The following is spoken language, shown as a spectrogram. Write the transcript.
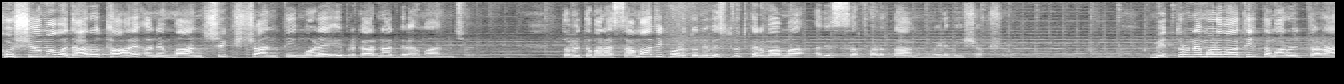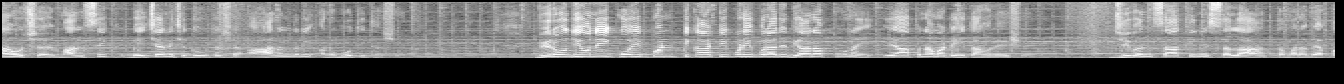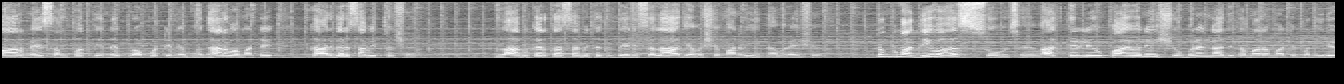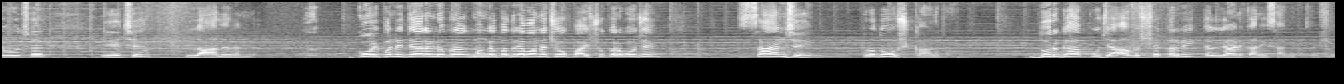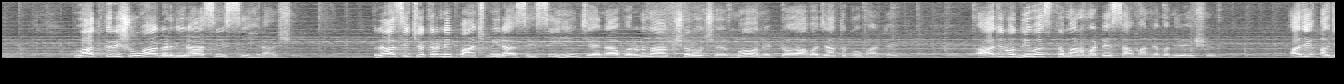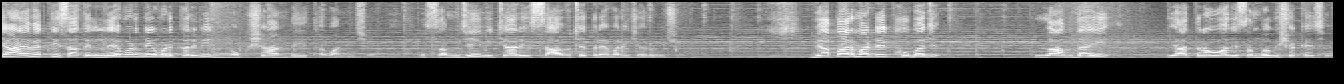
ખુશીઓમાં વધારો થાય અને માનસિક શાંતિ મળે એ પ્રકારના ગ્રહમાન છે. તમે તમારા સામાજિક વર્તુને વિસ્તૃત કરવામાં આજે સફળતા મેળવી શકશો. મિત્રોને મળવાથી તમારો તણાવ છે, માનસિક બેચેની છે, દૂર થશે, આનંદની અનુભૂતિ થશે. વિરોધીઓની કોઈ પણ ટીકા ટિપ્પણી પર આજે ધ્યાન આપવું નહીં, એ આપના માટે હિતાવ રહેશે. જીવનસાથીની સલાહ તમારા વ્યાપારને, સંપત્તિને, પ્રોપર્ટીને વધારવા માટે કારગર સાબિત થશે. લાભકર્તા સાબિત થશે. તેની સલાહ આજે અવશ્ય માનવી હિતાવ રહેશે. ટૂંકમાં દિવસ શુભ છે. વાત કરી લે ઉપાયોની શુભ રંગ આજે તમારા માટે બની રહ્યો છે. એ છે લાલ રંગ. કોઈ પણ રીતે આ રંગનો પ્રયોગ મંગલપદ રહેવાનો છે. ઉપાય શું કરવો છે? સાંજે પ્રદોષ કાળમાં દુર્ગા પૂજા અવશ્ય કરવી કલ્યાણકારી સાબિત થશે. વાત કરીશું આગળની રાશિ સિંહ રાશિ. રાશિ ચક્રની પાંચમી રાશિ સિંહ, જેના વર્ણના અક્ષરો છે મ અને ટ આવા જાતકો માટે, આજનો દિવસ તમારા માટે સામાન્ય બની રહેશે. આજે અજાણ્યા વ્યક્તિ સાથે લેવડ દેવડ કરવી નુકસાનદેહ થવાની છે. તો સમજી વિચારી સાવચેત રહેવાની જરૂર છે. વ્યાપાર માટે ખૂબ જ લાભદાયી યાત્રાઓ આજે સંભવી શકે છે.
